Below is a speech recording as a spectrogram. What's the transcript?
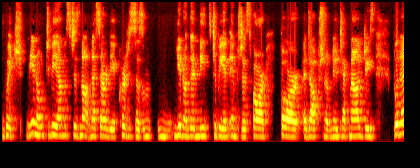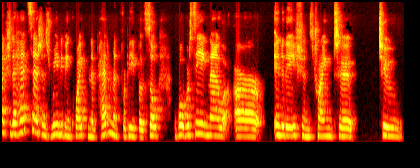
which you know to be honest is not necessarily a criticism. You know there needs to be an impetus for for adoption of new technologies, but actually the headset has really been quite an impediment for people. So what we're seeing now are innovations trying to to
